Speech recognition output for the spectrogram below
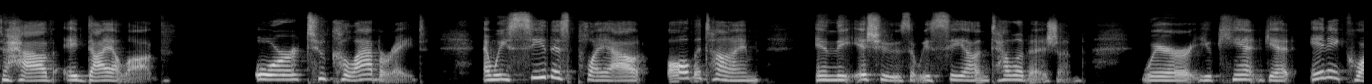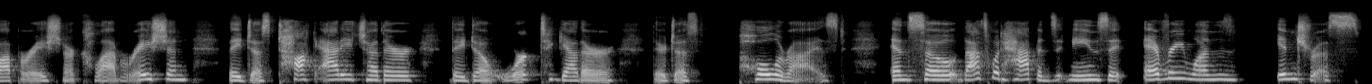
to have a dialogue or to collaborate. And we see this play out all the time in the issues that we see on television, where you can't get any cooperation or collaboration. They just talk at each other, they don't work together, they're just polarized. And so that's what happens. It means that everyone's interests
